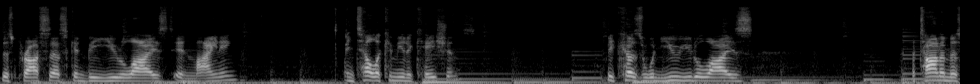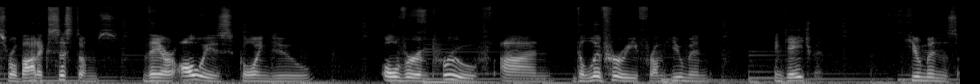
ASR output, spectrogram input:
This process can be utilized in mining, in telecommunications, because when you utilize autonomous robotic systems, they are always going to over improve on delivery from human engagement. Humans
